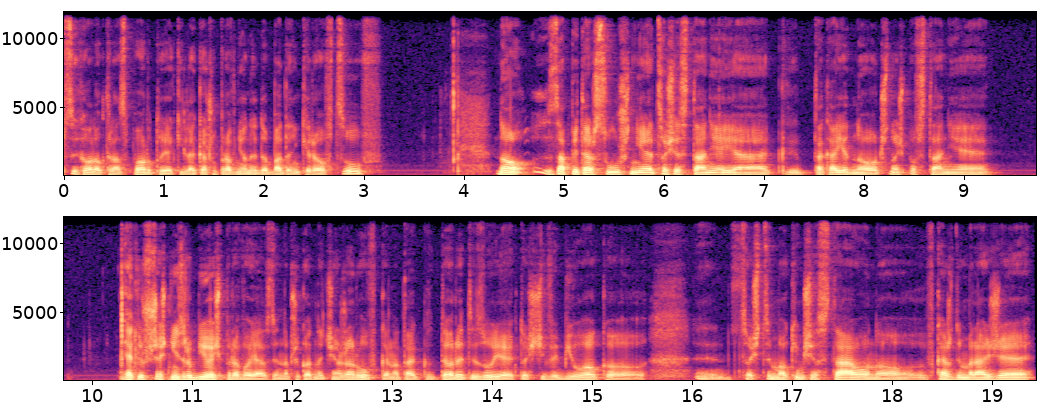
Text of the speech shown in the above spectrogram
psycholog transportu, jak i lekarz uprawniony do badań kierowców. No, zapytasz słusznie, co się stanie, jak taka jednooczność powstanie jak już wcześniej zrobiłeś prawo jazdy, na przykład na ciężarówkę, no tak teoretyzuję, ktoś Ci wybił oko, coś tym okiem się stało, no w każdym razie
